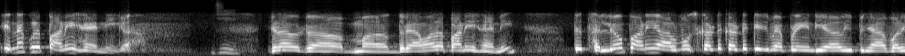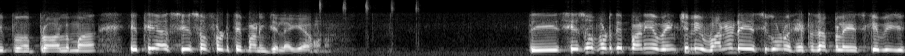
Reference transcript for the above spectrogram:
ਇਹਨਾਂ ਕੋਲੇ ਪਾਣੀ ਹੈ ਨਹੀਂਗਾ ਜੀ। ਜਿਹੜਾ ਦਰਿਆਵਾਂ ਦਾ ਪਾਣੀ ਹੈ ਨਹੀਂ ਤੇ ਥੱਲਿਓਂ ਪਾਣੀ ਆਲਮੋਸਟ ਕੱਢ ਕੱਢ ਕੇ ਜਿਵੇਂ ਆਪਣੇ ਇੰਡੀਆ ਵਾਲੀ ਪੰਜਾਬ ਵਾਲੀ ਪ੍ਰੋਬਲਮ ਆ ਇੱਥੇ ਆ 600 ਫੁੱਟ ਤੇ ਪਾਣੀ ਚਲਾ ਗਿਆ ਹੁਣ। ਤੇ 600 ਫੁੱਟ ਤੇ ਪਾਣੀ ਇਵੈਂਚੁਅਲੀ ਵਨ ਡੇ ਅਸੀਂ ਨੂੰ ਹਿੱਟ ਦਾ ਪਲੇਸ ਕਿ ਵੀ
